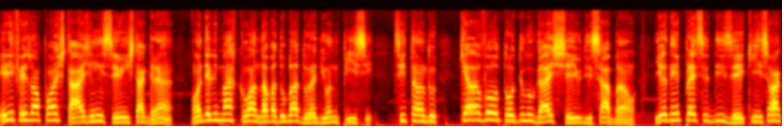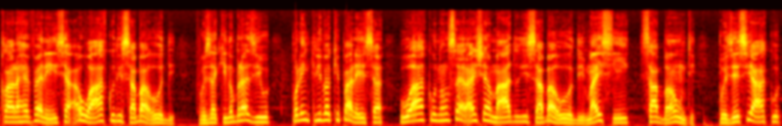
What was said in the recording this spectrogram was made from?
ele fez uma postagem em seu Instagram, onde ele marcou a nova dubladora de One Piece, citando que ela voltou de lugar cheio de sabão. E eu nem preciso dizer que isso é uma clara referência ao arco de Sabaody, pois aqui no Brasil, por incrível que pareça, o arco não será chamado de Sabaody, mas sim Sabaonde, pois esse arco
